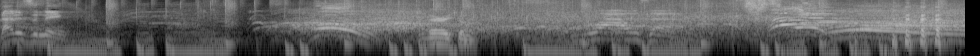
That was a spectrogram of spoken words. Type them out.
that is the name. Whoa. Very cool. Wowza. Thank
